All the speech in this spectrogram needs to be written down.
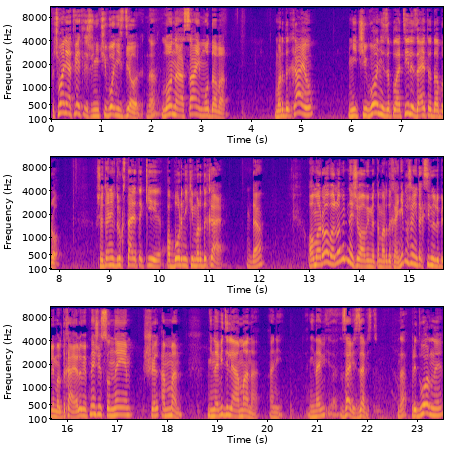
Почему они ответили, что ничего не сделали? Да? Лона Асай Модавар. Мордыхаю ничего не заплатили за это добро. Что это они вдруг стали такие поборники Мордыхая. Да? Омарова, ломи пнейши оавим это Мордыхай. Не потому, что они так сильно любили Мордыхая, а ломи пнейши сонеем шель Аман. Ненавидели Амана они. Ненави... Зависть, зависть. Да? Придворные,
